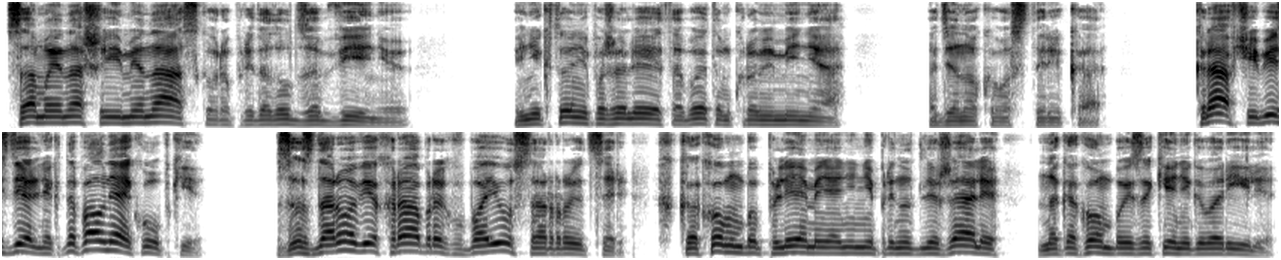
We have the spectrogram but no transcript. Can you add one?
самые наши имена скоро предадут забвению. И никто не пожалеет об этом, кроме меня, одинокого старика. «Кравчий, бездельник, наполняй кубки!» За здоровье храбрых в бою, сэр-рыцарь, к какому бы племени они ни принадлежали, на каком бы языке ни говорили,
